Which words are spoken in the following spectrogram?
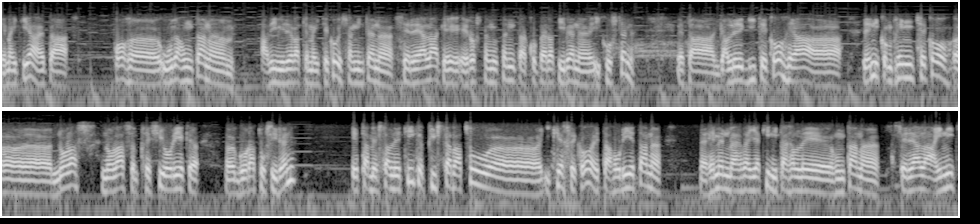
emaitia. Eta hor, uh, udahuntan adibide bat emaiteko, izan ginten uh, zerealak e, erosten duten eta kooperatiben uh, ikusten. Eta galde egiteko, ea, uh, lehenik konprenitzeko uh, nolaz, nolaz presio horiek uh, goratu ziren. Eta bestaldetik pista batzu uh, ikertzeko, eta horietan hemen behar da jakin iparalde juntan zereala hainitz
